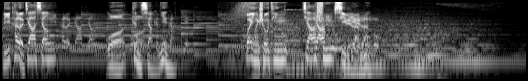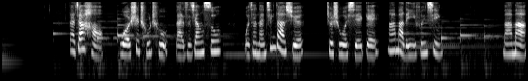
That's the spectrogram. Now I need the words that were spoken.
离开了家乡离，开了家乡，我更想念你。欢迎收听家家书系列栏目。大家好，我是楚楚，来自江苏，我在南京大学。这是我写给妈妈的一封信。妈妈，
